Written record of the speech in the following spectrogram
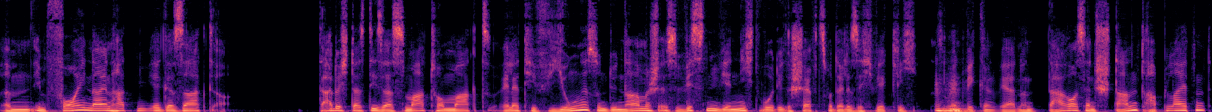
Mhm. Ähm, Im Vorhinein hatten wir gesagt, dadurch, dass dieser Smart Home Markt relativ jung ist und dynamisch ist, wissen wir nicht, wo die Geschäftsmodelle sich wirklich Mhm. entwickeln werden. Und daraus entstand ableitend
